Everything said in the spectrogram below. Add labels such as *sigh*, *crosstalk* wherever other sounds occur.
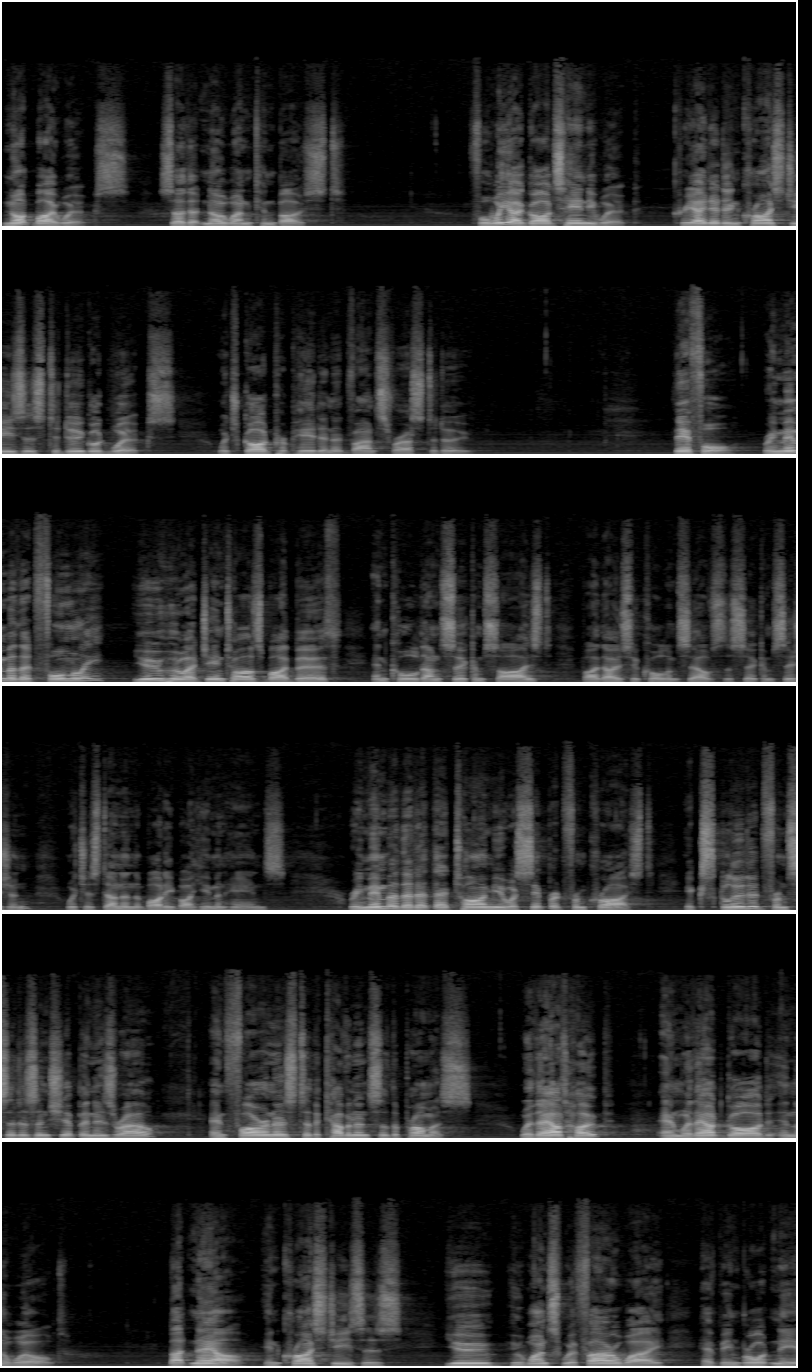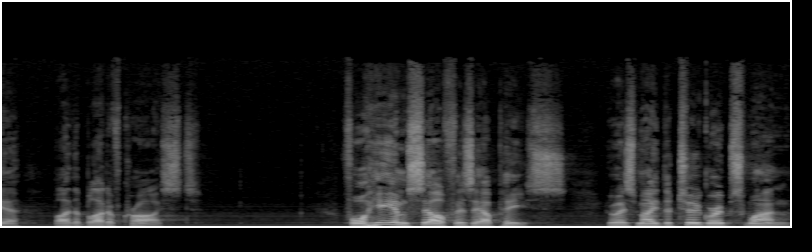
not by works, so that no one can boast. For we are God's handiwork, created in Christ Jesus to do good works, which God prepared in advance for us to do. Therefore, remember that formerly you who are Gentiles by birth and called uncircumcised by those who call themselves the circumcision, which is done in the body by human hands, Remember that at that time you were separate from Christ, excluded from citizenship in Israel, and foreigners to the covenants of the promise, without hope and without God in the world. But now, in Christ Jesus, you who once were far away have been brought near by the blood of Christ. For he himself is our peace, who has made the two groups one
